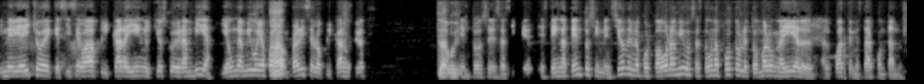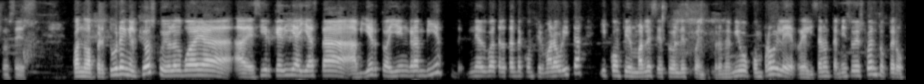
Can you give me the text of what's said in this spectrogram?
y me había dicho de que sí se va a aplicar ahí en el kiosco de Gran Vía, y a un amigo ya fue a Ah. comprar y se lo aplicaron, fíjate. Entonces, así que estén atentos y menciónenlo, por favor, amigos. Hasta una foto le tomaron ahí al, al cuate, me estaba contando. Entonces, cuando aperturen el kiosco, yo les voy a, a decir qué día ya está abierto ahí en Gran Vía. Les voy a tratar de confirmar ahorita y confirmarles esto del descuento. Pero mi amigo compró y le realizaron también su descuento, pero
